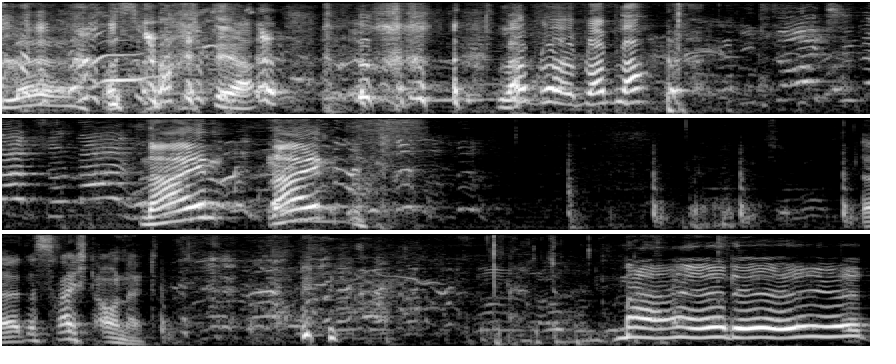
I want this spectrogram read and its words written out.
la, was macht der? Bla bla bla bla. Die deutsche Nationalmannschaft. Nein, nein. Äh, das reicht auch nicht. Mare,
